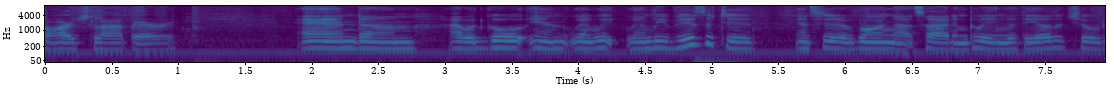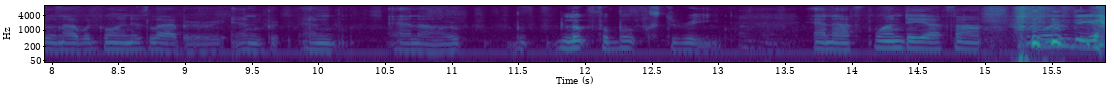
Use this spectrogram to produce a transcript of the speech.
large library, and um, I would go in when we when we visited. Instead of going outside and playing with the other children, I would go in his library and and and uh, look for books to read. And I, one day I found one day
